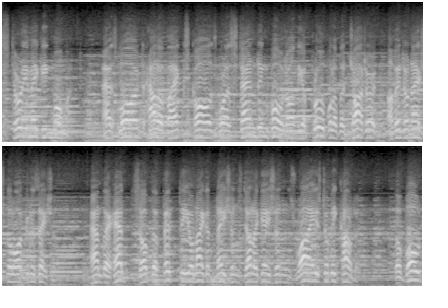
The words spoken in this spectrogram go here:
History-making moment as Lord Halifax calls for a standing vote on the approval of the Charter of International Organization. And the heads of the 50 United Nations delegations rise to be counted. The vote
